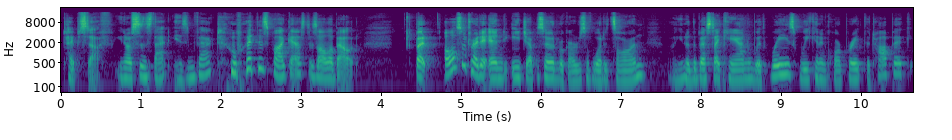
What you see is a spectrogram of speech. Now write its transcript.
type stuff, you know, since that is in fact what this podcast is all about. But I'll also try to end each episode, regardless of what it's on, uh, you know, the best I can with ways we can incorporate the topic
